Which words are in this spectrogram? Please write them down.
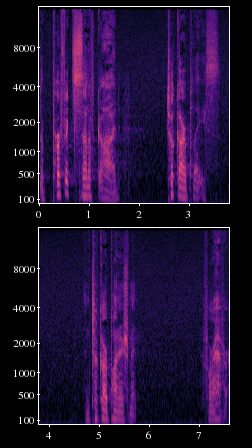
The perfect Son of God took our place and took our punishment forever.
